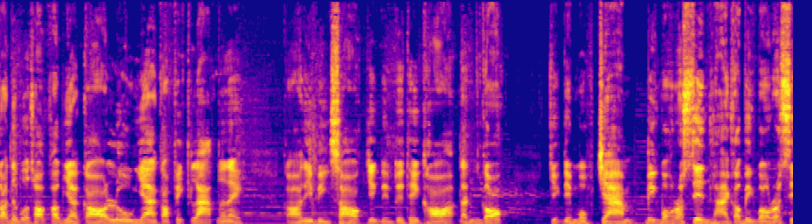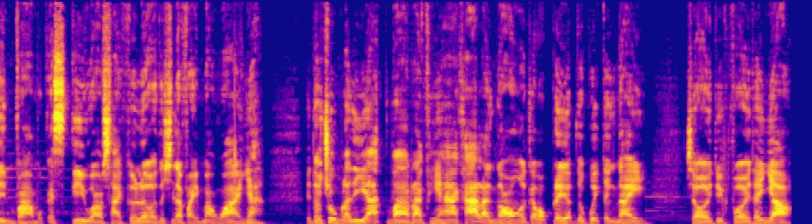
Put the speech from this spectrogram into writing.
có double thoát không? Nhờ Có luôn nha Có fix lap nữa này. Có đi biên sót Chiếc điểm tôi thấy khó Đánh gót Chiếc điểm một chạm. Biên ball Rossin lại có biên ball Rossin và một cái skill outside color Đó chính là vẩy máu ngoài nha. Thì nói chung là Diaz và Rafiha khá là ngon Ở cái bốc play up the quyết từng này. Trời tuyệt vời thế nhờ.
